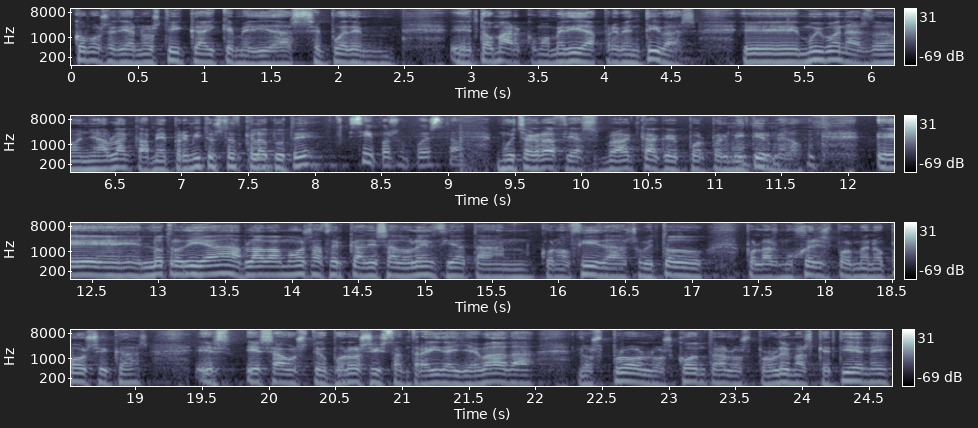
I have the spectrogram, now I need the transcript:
cómo se diagnostica y qué medidas se pueden eh, tomar como medidas preventivas. Eh, muy buenas, doña Blanca. ¿Me permite usted que la tutee? Sí, por supuesto. Muchas gracias, Blanca, que por permitírmelo. el otro día hablábamos acerca de esa dolencia tan conocida, sobre todo por las mujeres pormenopáusicas, es esa osteoporosis tan traída y llevada, los pros, los contras, los problemas que tiene,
